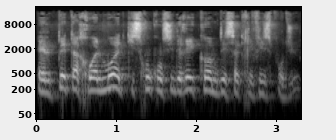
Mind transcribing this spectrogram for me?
El Petacho El Moed, qui seront considérés comme des sacrifices pour Dieu.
